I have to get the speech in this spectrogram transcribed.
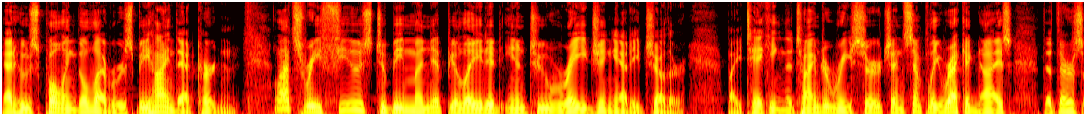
at who's pulling the levers behind that curtain. Let's refuse to be manipulated into raging at each other by taking the time to research and simply recognize that there's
